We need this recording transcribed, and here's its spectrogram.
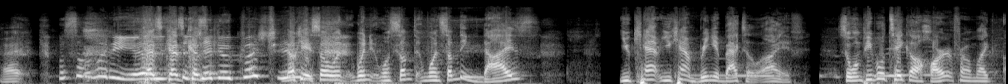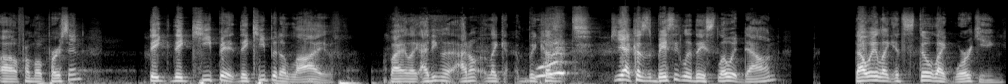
All right. What's somebody. funny? 'Cause- It's 'cause- a 'cause- genuine question. Okay, so when, when when something when something dies, you can't you can't bring it back to life. So when people take a heart from like uh from a person, they they keep it they keep it alive by like I think that I don't like because what? yeah because basically they slow it down. That way, like it's still like working.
